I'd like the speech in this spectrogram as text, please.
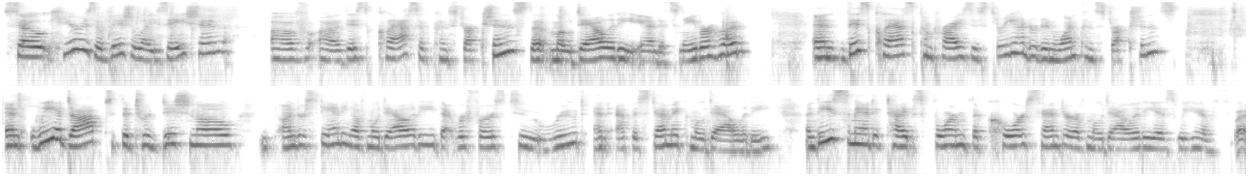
So here is a visualization of uh, this class of constructions, the modality and its neighborhood. And this class comprises 301 constructions. And we adopt the traditional understanding of modality that refers to root and epistemic modality. And these semantic types form the core center of modality as we have uh,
